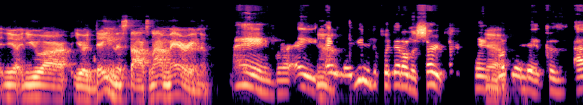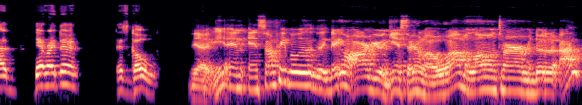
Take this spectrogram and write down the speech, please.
you, you are you're dating the stocks not marrying them Man, bro. Hey, Yeah. hey, man, you need to put that on the shirt and Yeah. look at that because I that right there, that's gold. Yeah, and and some people they gonna argue against it. They're like, "Well, I'm a long term," and da, da. I,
